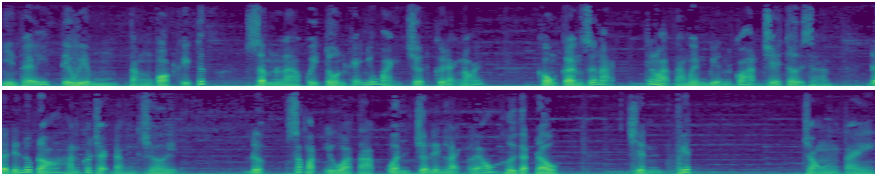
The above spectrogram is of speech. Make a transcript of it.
nhìn thấy tiêu viêm tăng vọt khí tức, sầm là quỷ tôn khẽ nhíu mày trượt cười lạnh nói, không cần giữ lại, thiên họa tam huyền biến có hạn chế thời gian, đợi đến lúc đó hắn có chạy đằng trời. Được, sắc mặt yêu hoa tà quân trở lên lạnh lẽo hơi gật đầu. Chiến viết trong tay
